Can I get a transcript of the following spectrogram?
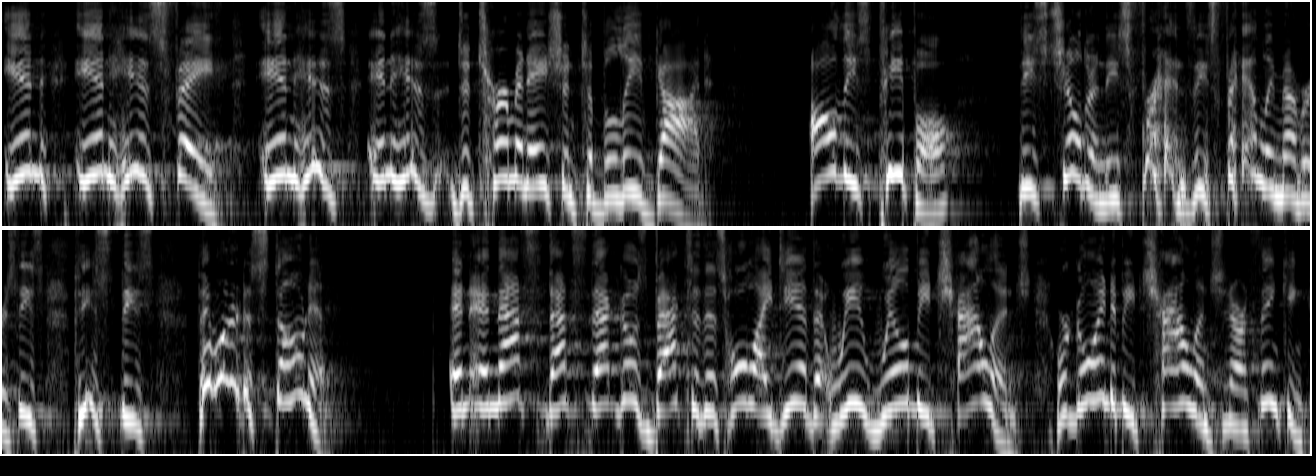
In, in his faith, in his, in his determination to believe God, all these people, these children, these friends, these family members, these, these, these, they wanted to stone him. And, and that's, that's, that goes back to this whole idea that we will be challenged. We're going to be challenged in our thinking,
